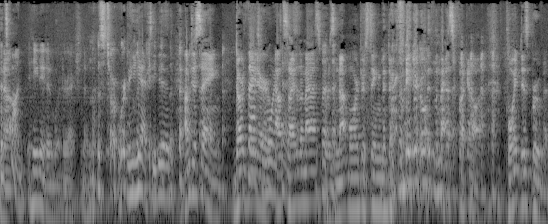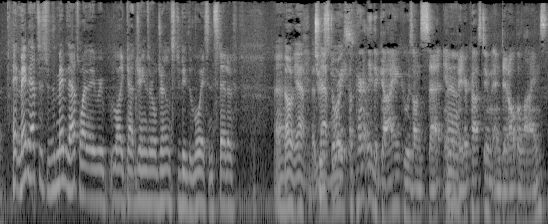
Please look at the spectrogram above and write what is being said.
No. fun. He needed more direction in the Star Wars. Yes, he did. I'm just saying, Darth Faster, Vader more outside of the mask was not more interesting than Darth Vader with the mask fucking on. Point disproven. Hey, maybe that's just maybe that's why they re, like got James Earl Jones to do the voice instead of. Uh, oh yeah, True that story. voice. Apparently, the guy who was on set in Yeah. the Vader costume and did all the lines,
